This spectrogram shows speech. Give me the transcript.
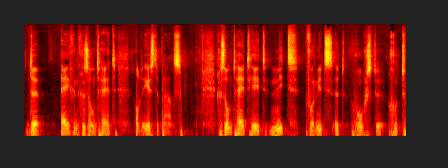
de eigen gezondheid op de eerste plaats. Gezondheid heet niet voor niets het hoogste goed.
